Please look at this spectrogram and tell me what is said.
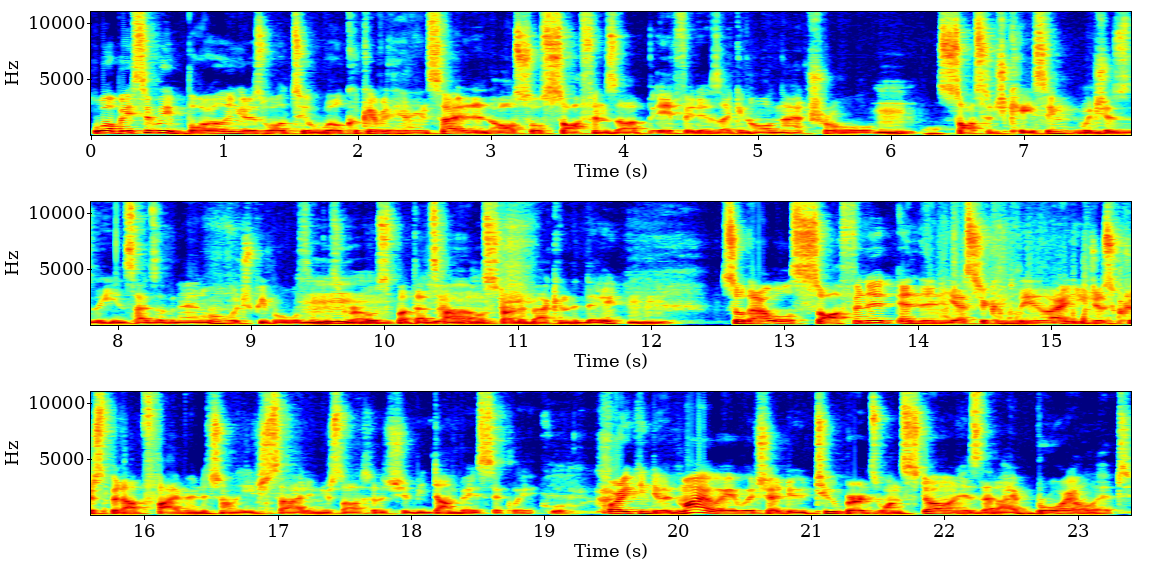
well, basically boiling it as well too will cook everything inside, and it also softens up if it is like an all natural Mm. sausage casing, which is the insides of an animal, which people will think is gross, but that's how it all Mm. Started back in the day. Mm-hmm. So that will soften it, and then yes, you're completely right. You just crisp it up five minutes on each side, and your sausage should be done basically. Cool. Or you can do it my way, which I do two birds, one stone, is that I broil it,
